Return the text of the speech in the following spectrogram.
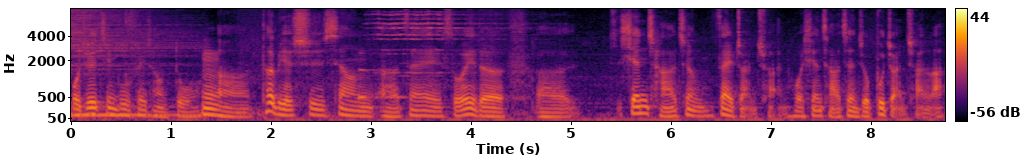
我觉得进步非常多，嗯呃，特别是像呃，在所谓的呃先查证再转传，或先查证就不转传了，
